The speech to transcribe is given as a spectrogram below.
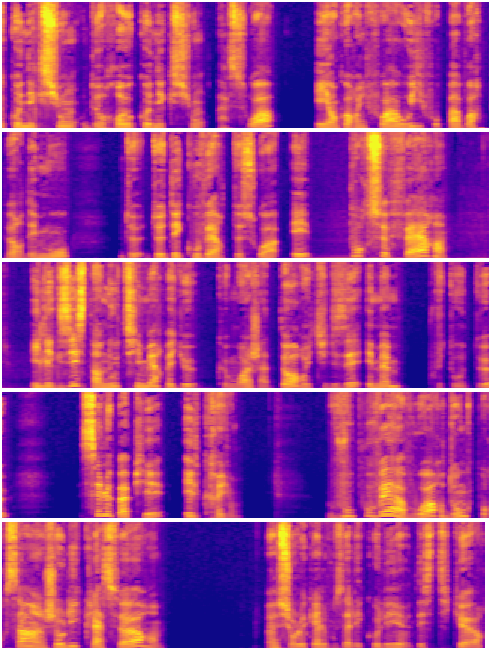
connexion, de reconnexion à soi. Et encore une fois, oui, il ne faut pas avoir peur des mots, de découverte de soi. Et pour ce faire, il existe un outil merveilleux que moi j'adore utiliser et même plutôt deux, c'est le papier et le crayon. Vous pouvez avoir donc pour ça un joli classeur euh, sur lequel vous allez coller euh, des stickers,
